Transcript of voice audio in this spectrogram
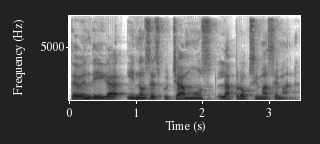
te bendiga y nos escuchamos la próxima semana.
